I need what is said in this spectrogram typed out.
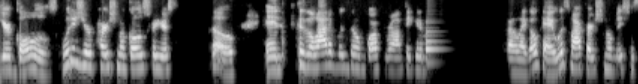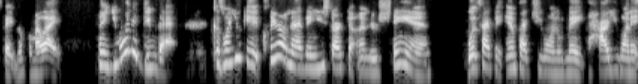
your goals. What is your personal goals for yourself? And because a lot of us don't walk around thinking about, about like, okay, what's my personal mission statement for my life? And you want to do that. Because when you get clear on that, then you start to understand what type of impact you want to make, how you want to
